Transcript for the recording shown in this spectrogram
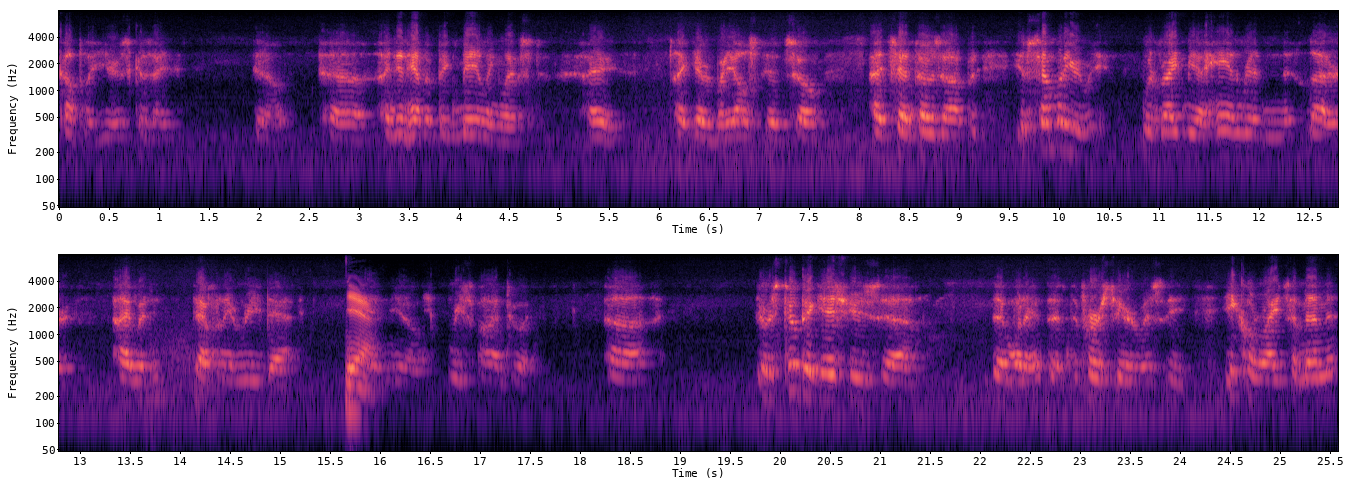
couple of years because I, you know, uh, I didn't have a big mailing list. I like everybody else did, so I'd sent those out. But if somebody would write me a handwritten letter, I would definitely read that and you know respond to it. Uh, there was two big issues uh, that when I, the, the first year was the Equal Rights Amendment.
